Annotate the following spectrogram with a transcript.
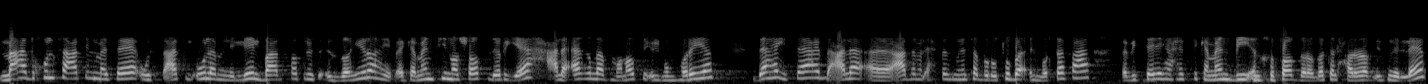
مع دخول ساعات المساء والساعات الأولى من الليل بعد فترة الظهيرة هيبقى كمان في نشاط للرياح على أغلب مناطق الجمهورية. ده هيساعد على عدم الإحساس بنسب الرطوبة المرتفعة فبالتالي هحس كمان بانخفاض درجات الحرارة بإذن الله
